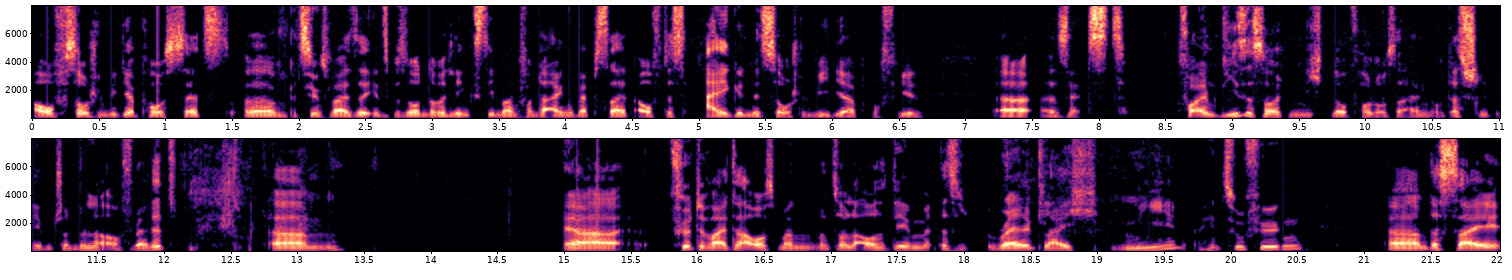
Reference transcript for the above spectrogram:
auf Social Media Posts setzt, äh, beziehungsweise insbesondere Links, die man von der eigenen Website auf das eigene Social Media Profil äh, setzt. Vor allem diese sollten nicht No-Follow sein und das schrieb eben John Miller auf Reddit. Ähm, er führte weiter aus, man, man solle außerdem das rel gleich me hinzufügen. Ähm, das sei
